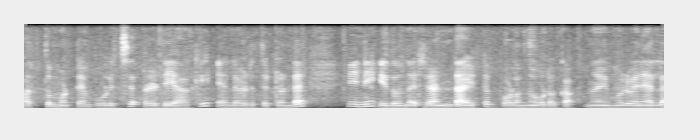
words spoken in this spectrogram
പത്ത് മുട്ടയും പൊളിച്ച് റെഡിയാക്കി എല്ലാം എടുത്തിട്ടുണ്ട്. ഇനി ഇതൊന്ന് രണ്ടായിട്ട് പൊളന്ന് കൊടുക്കാം. മുഴുവനെയല്ല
